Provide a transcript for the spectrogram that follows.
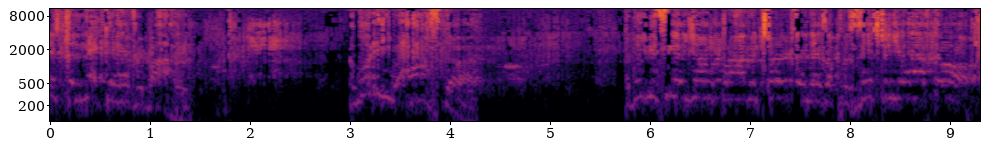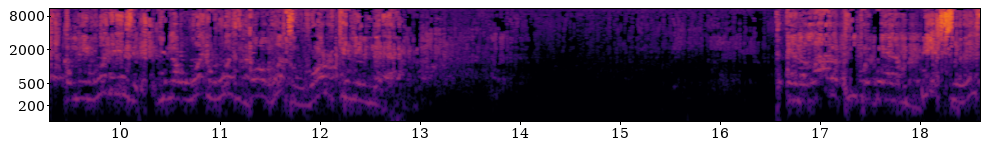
Just connect to everybody. What are you after? And then you see a young private church and there's a position you're after. I mean, what is it? You know, what, what's going, what's working in there? And a lot of people get ambitious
